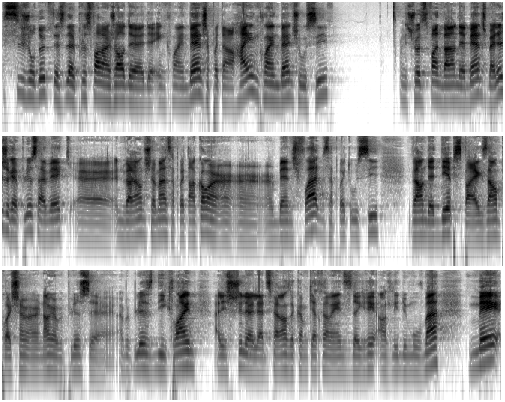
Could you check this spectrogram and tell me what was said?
si le jour 2, tu décides de plus faire un genre de, de, incline bench, ça peut être un high incline bench aussi. Tu choisis de faire une variante de bench, ben là, j'irais plus avec euh, une variante justement, ça pourrait être encore un, bench flat, mais ça pourrait être aussi une variante de dips, par exemple, pour acheter un, angle un peu plus, euh, un peu plus decline, aller chercher la différence de comme 90 degrés entre les deux mouvements. Mais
